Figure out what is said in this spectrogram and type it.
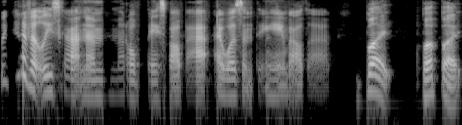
We could have at least gotten a metal baseball bat. I wasn't thinking about that. But but but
